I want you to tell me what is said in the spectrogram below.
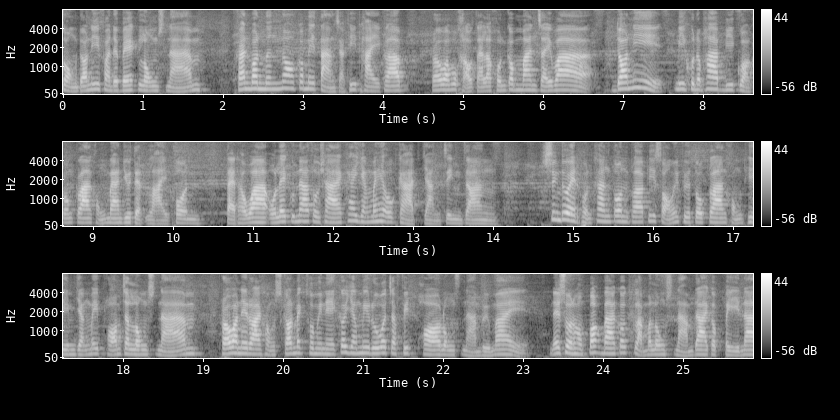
ส่งดอนนี่ฟันเดเบกลงสนาม แฟนบอลเมืองนอกก็ไม่ต่างจากที่ไทยครับ เพราะว่าพวกเขาแต่ละคนก็มั่นใจว่าดอนนี่มีคุณภาพดีกว่ากองกลางของแมนยูเต็ดหลายคน แต่ทว่าโอเลกุนาโซชาแค่ยังไม่ให้โอกาสอย่างจริงจังซึ่งด้วยเหตุผลข้างต้นครับที่2ไม่ฟิลตัวกลางของทีมยังไม่พร้อมจะลงสนาม เพราะว่าในรายของสกอตแม็กโทมิเนก็ยังไม่รู้ว่าจะฟิตพอลงสนามหรือไม่ ในส่วนของป็อกบาก็กลับมาลงสนามได้ก็ปีหน้า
